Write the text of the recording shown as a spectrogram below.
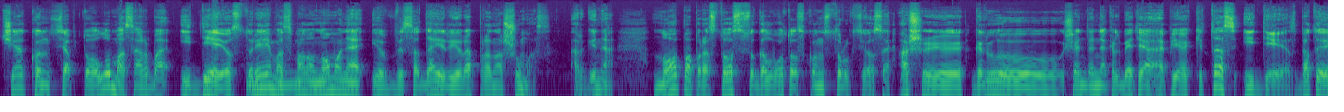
čia konceptualumas arba idėjos turėjimas, -hmm. mano nuomonė, visada ir yra pranašumas argi ne, nuo paprastos sugalvotos konstrukcijos. Aš e, galiu šiandien nekalbėti apie kitas idėjas, bet e,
